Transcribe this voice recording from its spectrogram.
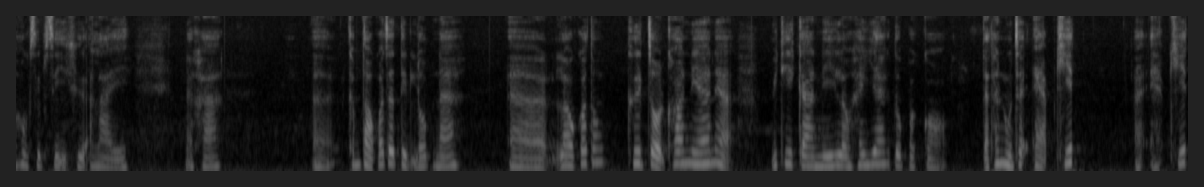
1,764 คืออะไร นะคะคำตอบก็จะติดลบนะเราก็ต้องคือโจทย์ข้อนี้เนี่ยวิธีการนี้เราให้แยกตัวประกอบ แต่ถ้าหนูจะแอบคิดอแอบคิด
